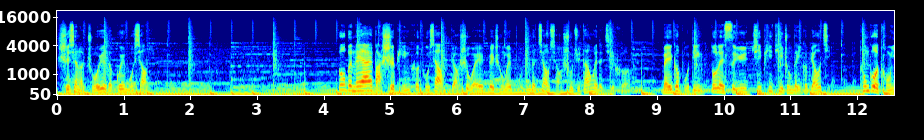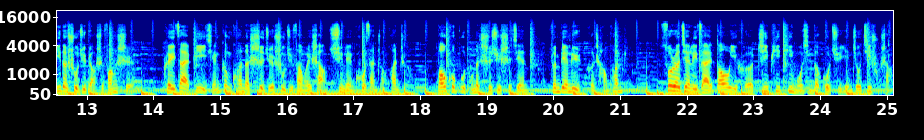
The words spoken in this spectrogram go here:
实现了卓越的规模效应。OpenAI 把视频和图像表示为被称为补丁的较小数据单位的集合，每个补丁都类似于 GPT 中的一个标记。通过统一的数据表示方式，可以在比以前更宽的视觉数据范围上训练扩散转换者，包括不同的持续时间、分辨率和长宽比。缩热建立在 DALL-E 和 GPT 模型的过去研究基础上，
